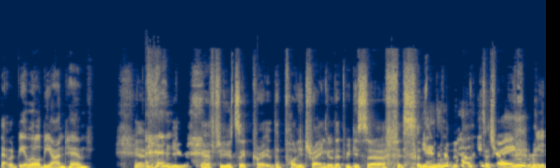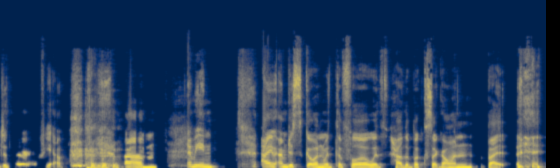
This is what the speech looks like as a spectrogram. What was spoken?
that would be a little beyond him. Yeah, and, you have to use the the poly triangle that we deserve. yes, the poly triangle we deserve. Yeah. um, I mean, I, I'm just going with the flow with how the books are going, but I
